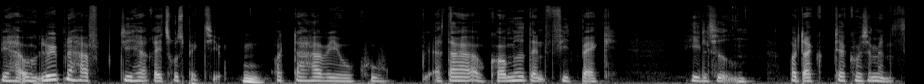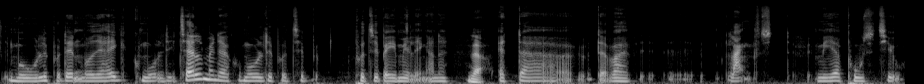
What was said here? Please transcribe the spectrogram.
Vi har jo løbende haft de her retrospektiv, mm. og der har vi jo kunne, altså der er jo kommet den feedback hele tiden. Og der, der kunne jeg simpelthen måle på den måde. Jeg har ikke kunnet måle det i tal, men jeg kunne måle det på, til, på tilbagemeldingerne. Ja. At der, der var øh, langt mere positiv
